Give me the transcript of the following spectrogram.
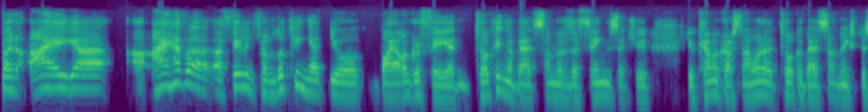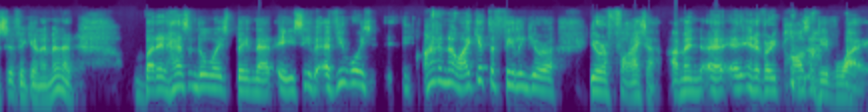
But I, uh, I have a, a, feeling from looking at your biography and talking about some of the things that you you come across, and I want to talk about something specific in a minute. But it hasn't always been that easy. Have you always? I don't know. I get the feeling you're a you're a fighter. I mean, uh, in a very positive way.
